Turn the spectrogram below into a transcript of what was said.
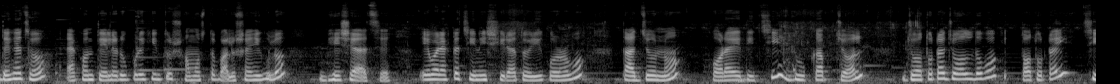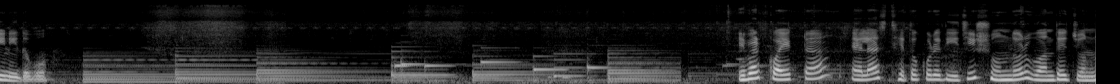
দেখেছ? এখন তেলের উপরে কিন্তু সমস্ত বালুশাহিগুলো ভেসে আছে। এবার একটা চিনির শিরা তৈরি করে নেব। তার জন্য কড়াইয়ে দিচ্ছি দু কাপ জল। যতটা জল দেবো ততটাই চিনি দেবো। এবার কয়েকটা এলাচ থেতো করে দিয়েছি সুন্দর গন্ধের জন্য।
